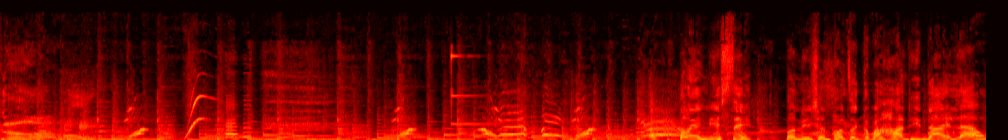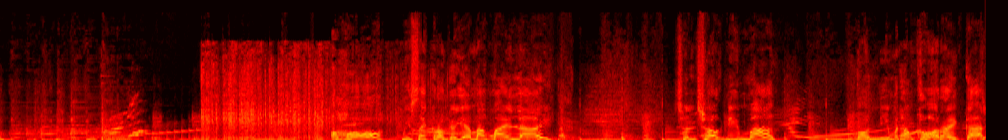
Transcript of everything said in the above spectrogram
Cool. Hey. ต้องอย่างนี้สิ ตอนนี้ฉันพอใจกับอาหารที่ได้แล้วโอ้โห มีไส้กรอกเยอะแยะมากมายเลย ฉันโชคดีมาก ตอนนี้มาทำของอร่อยกัน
